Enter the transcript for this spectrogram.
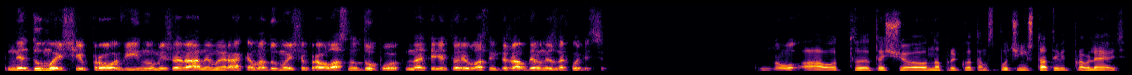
не думаючи про війну між Іраном і Іраком, а думаючи про власну дупу на території власних держав, де вони знаходяться. Ну а от е, те, що, наприклад, там Сполучені Штати відправляють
